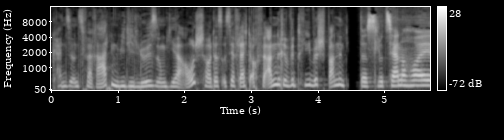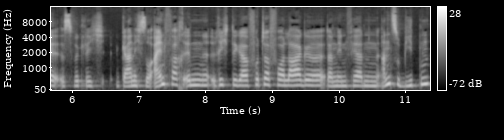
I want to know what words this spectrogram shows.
Können Sie uns verraten, wie die Lösung hier ausschaut? Das ist ja vielleicht auch für andere Betriebe spannend. Das Luzerner Heu ist wirklich gar nicht so einfach in richtiger Futtervorlage dann den Pferden anzubieten.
